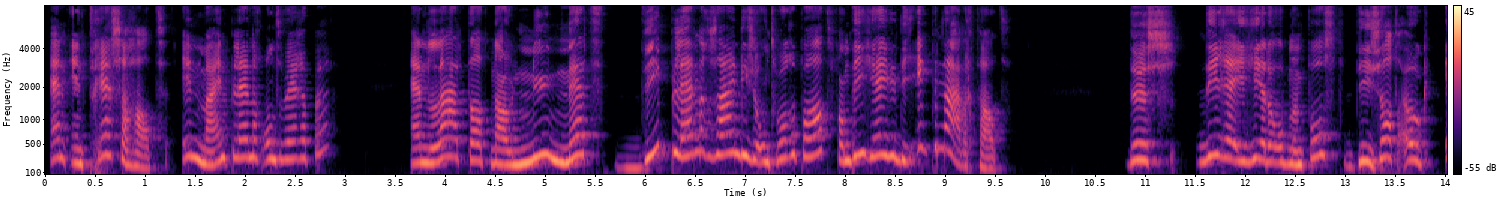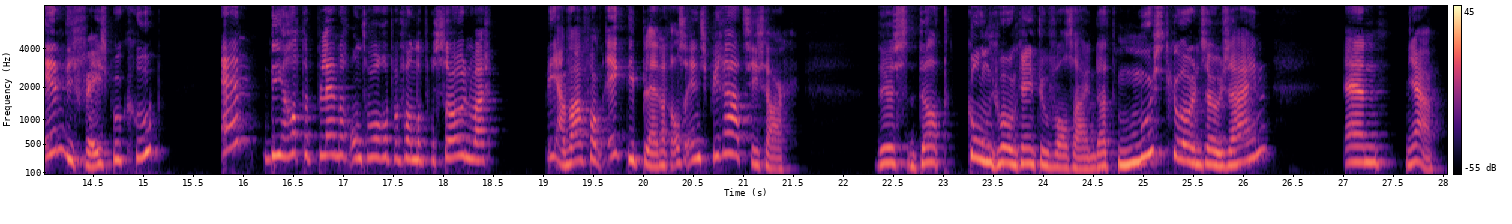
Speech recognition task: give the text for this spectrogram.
En interesse had in mijn planner ontwerpen. En laat dat nou nu net die planner zijn die ze ontworpen had van diegene die ik benaderd had. Dus die reageerde op mijn post. Die zat ook in die Facebookgroep. En die had de planner ontworpen van de persoon waar, ja, waarvan ik die planner als inspiratie zag. Dus dat kon gewoon geen toeval zijn. Dat moest gewoon zo zijn. En ja,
